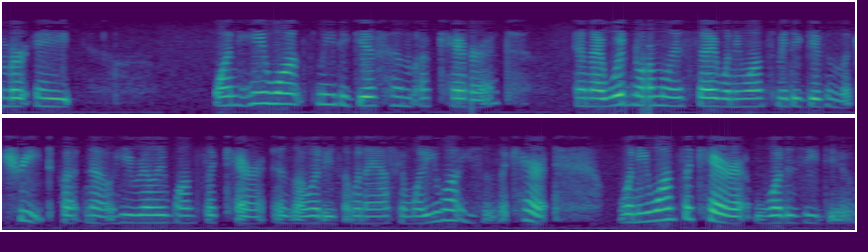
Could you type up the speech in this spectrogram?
Number eight, when he wants me to give him a carrot, and I would normally say when he wants me to give him a treat, but no, he really wants a carrot. Is what he said. When I ask him, "What do you want?" He says, "A carrot." When he wants a carrot, what does he do?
